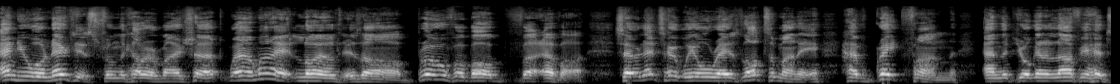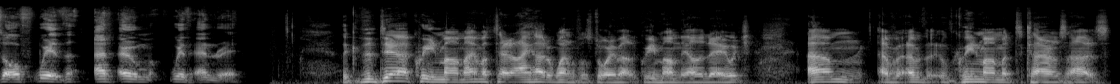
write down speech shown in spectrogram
And you will notice from the colour of my shirt where my loyalties are. Blue for Bob forever. So let's hope we all raise lots of money, have great fun, and that you're going to laugh your heads off with At Home with Henry. The, the dear Queen Mum, I must say, I heard a wonderful story about the Queen Mum the other day, which um, of, of, the, of Queen Mum at Clarence House,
